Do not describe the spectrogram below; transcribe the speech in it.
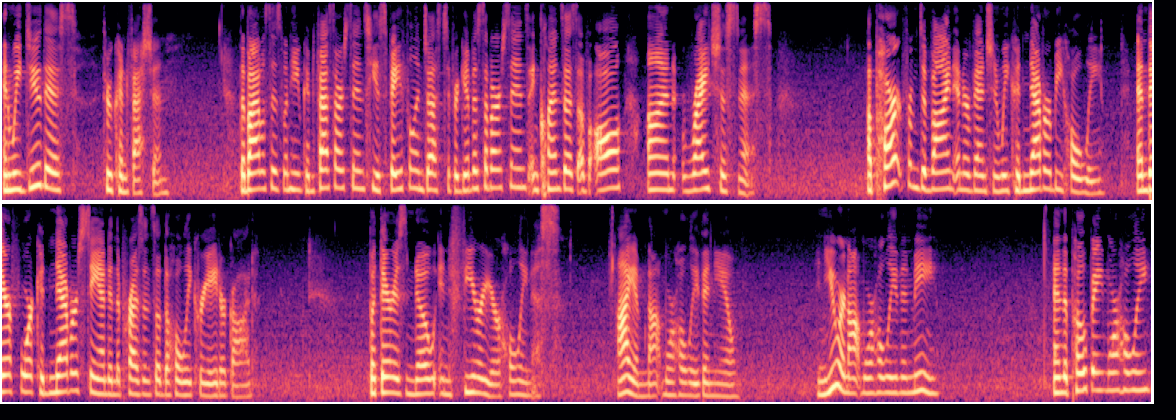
And we do this through confession. The Bible says when we confess our sins, He is faithful and just to forgive us of our sins and cleanse us of all unrighteousness. Apart from divine intervention, we could never be holy and therefore could never stand in the presence of the holy Creator God. But there is no inferior holiness. I am not more holy than you, and you are not more holy than me. And the Pope ain't more holy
